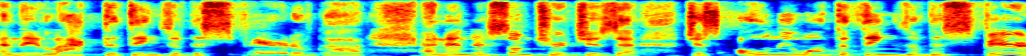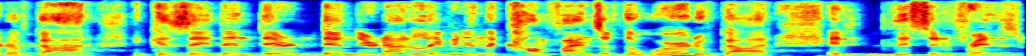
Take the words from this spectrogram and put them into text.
and they lack the things of the spirit of God. And then there's some churches that just only want the things of the spirit of God because they then they're, then they're not living in the confines of the word of God. It, listen, friends,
